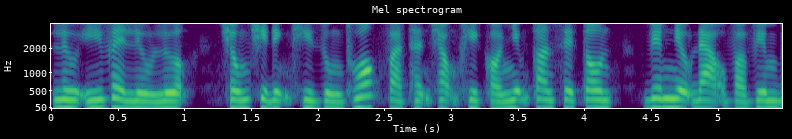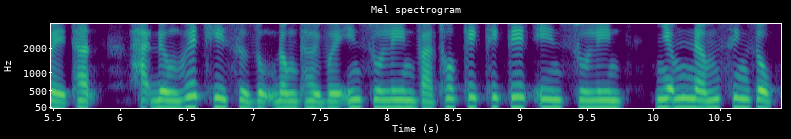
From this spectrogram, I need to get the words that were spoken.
Lưu ý về liều lượng, chống chỉ định khi dùng thuốc và thận trọng khi có nhiễm toan ceton, viêm niệu đạo và viêm bể thận, hạ đường huyết khi sử dụng đồng thời với insulin và thuốc kích thích tiết insulin, nhiễm nấm sinh dục.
